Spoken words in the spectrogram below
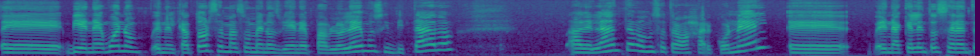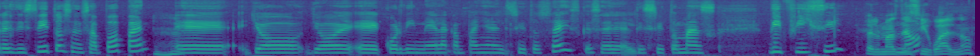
eh, viene, bueno, en el 14 más o menos viene Pablo Lemos, invitado. adelante, vamos a trabajar con él. Eh, en aquel entonces eran tres distritos en Zapopan. Eh, yo yo eh, coordiné la campaña en el distrito 6, que es el, distrito más difícil. El más ¿no? desigual, ¿no?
